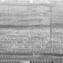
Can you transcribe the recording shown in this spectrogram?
you.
